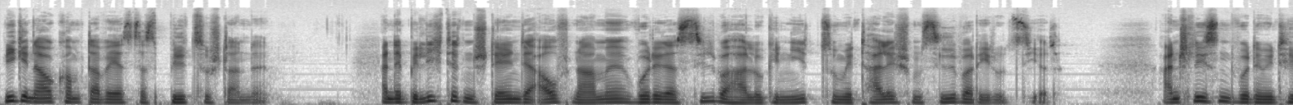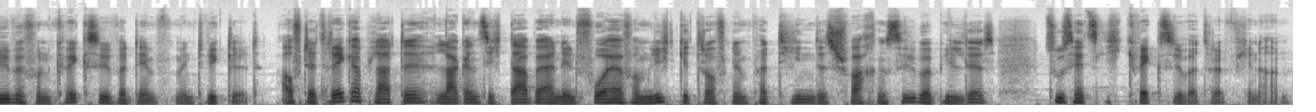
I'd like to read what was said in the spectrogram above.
Wie genau kommt aber jetzt das Bild zustande an den belichteten Stellen der Aufnahme wurde das Silberhalogenid zu metallischem Silber reduziert. Anschließend wurde mit Hilfe von Quecksilberdämpfen entwickelt. Auf der Trägerplatte lagern sich dabei an den vorher vom Licht getroffenen Partien des schwachen Silberbildes zusätzlich Quecksilbertröpfchen an.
